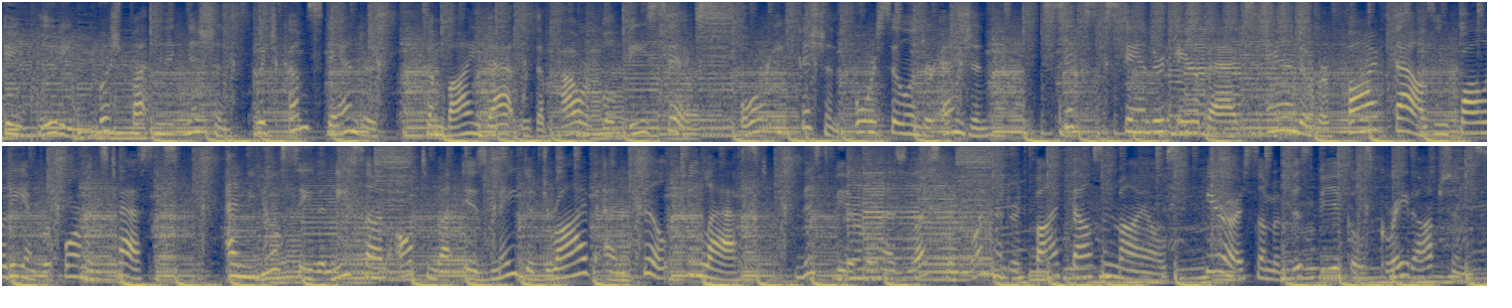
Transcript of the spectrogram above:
including push-button ignition, which comes standard. Combine that with a powerful V6 or efficient four-cylinder engine, six standard airbags, and over 5,000 quality and performance tests, and you'll see the Nissan Altima is made to drive and built to last. This vehicle has less than 105,000 miles. Here are some of this vehicle's great options.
